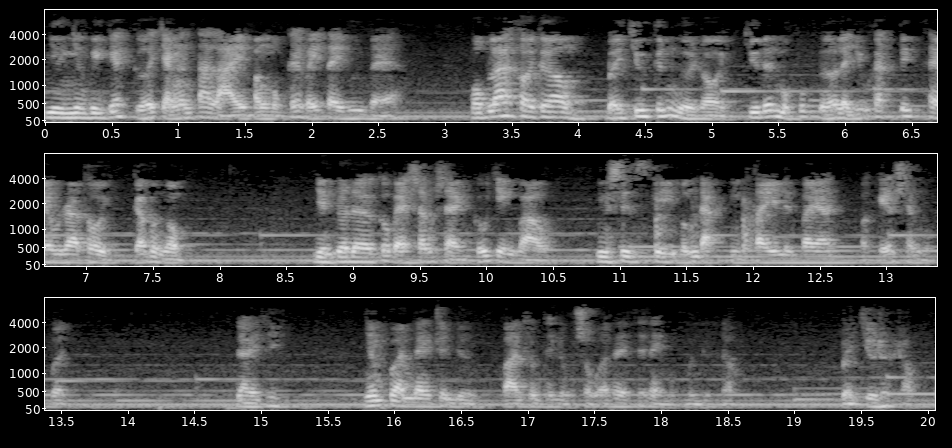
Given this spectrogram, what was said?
nhưng nhân viên gác cửa chặn anh ta lại bằng một cái vẫy tay vui vẻ. Một lát thôi thưa ông, bể chứa kính người rồi, chưa đến một phút nữa là du khách tiếp theo ra thôi, cảm ơn ông. Nhìn Roder có vẻ sẵn sàng cố chen vào, nhưng Sinsky vẫn đặt một tay lên vai anh và kéo sang một bên. Đây thì, nhóm của anh đang trên đường và anh không thể lục xộn ở đây thế này một mình được đâu. Bể chưa rất rộng.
